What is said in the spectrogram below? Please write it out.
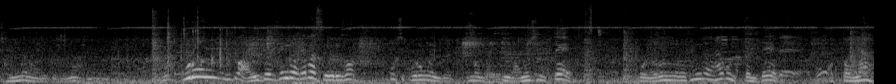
젊은 아이들이나 뭐 그런 또 아이들 생각해봤어요. 그래서 혹시 그런 거 이제 한번 말씀 나누실 때 뭐 이런 이런 생각을 하고 있던데 어떠냐?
